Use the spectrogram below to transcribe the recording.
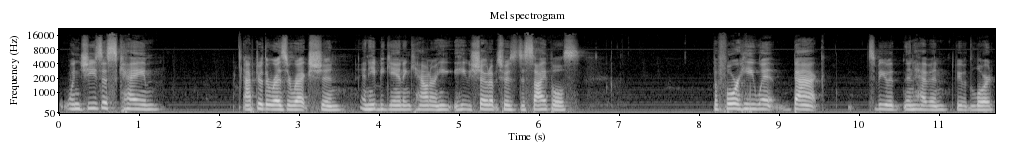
When Jesus came after the resurrection and he began encountering, he, he showed up to his disciples before he went back to be with, in heaven, to be with the Lord,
